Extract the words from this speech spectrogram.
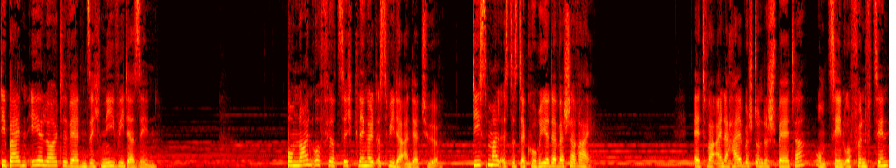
Die beiden Eheleute werden sich nie wiedersehen. Um 9.40 Uhr klingelt es wieder an der Tür. Diesmal ist es der Kurier der Wäscherei. Etwa eine halbe Stunde später, um 10.15 Uhr,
